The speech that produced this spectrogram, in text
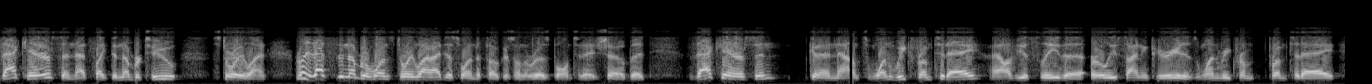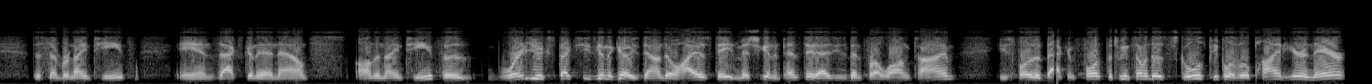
Zach Harrison, that's like the number two storyline. Really, that's the number one storyline. I just wanted to focus on the Rose Bowl in today's show. But Zach Harrison going to announce one week from today. Obviously, the early signing period is one week from from today, December 19th, and Zach's going to announce on the 19th. Uh, where do you expect he's going to go? He's down to Ohio State, Michigan, and Penn State as he's been for a long time. He's floated back and forth between some of those schools. People have opined here and there.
